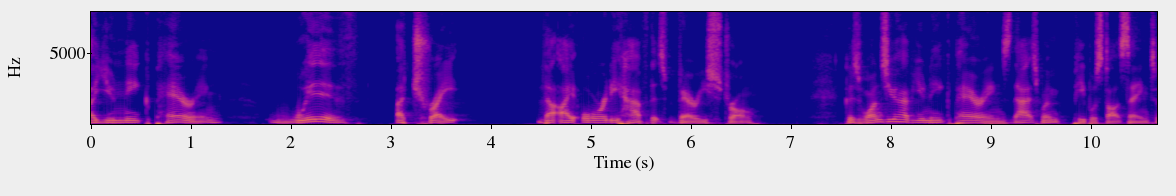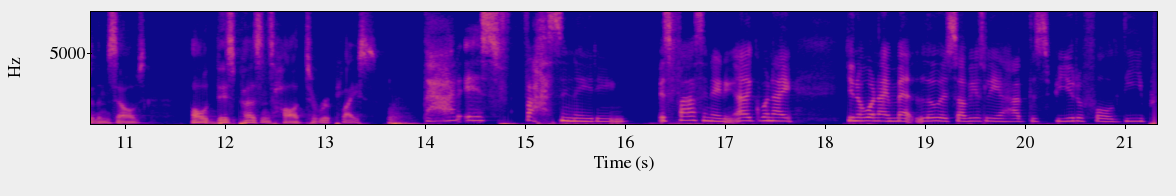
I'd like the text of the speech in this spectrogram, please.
a unique pairing with a trait that I already have that's very strong? Because once you have unique pairings, that's when people start saying to themselves, oh, this person's hard to replace. That is fascinating. It's fascinating. Like when I, you know, when I met Lewis, obviously I had this beautiful, deep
